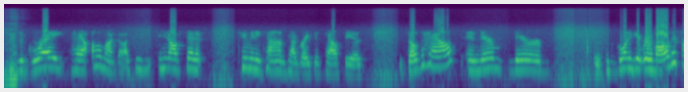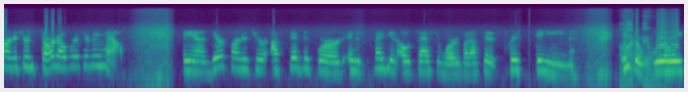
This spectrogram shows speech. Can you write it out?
Mhm. It's a great house. Oh my gosh! You know, I've said it too many times how great this house is. We sold the house, and they're they're going to get rid of all their furniture and start over at their new house. And their furniture, I've said this word, and it's maybe an old-fashioned word, but I said it's pristine. I These are really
